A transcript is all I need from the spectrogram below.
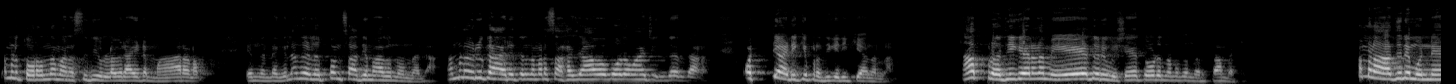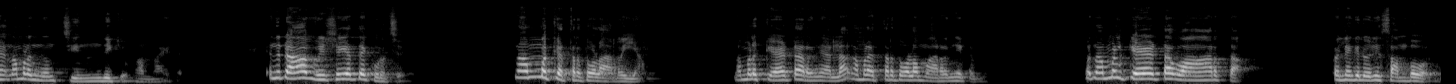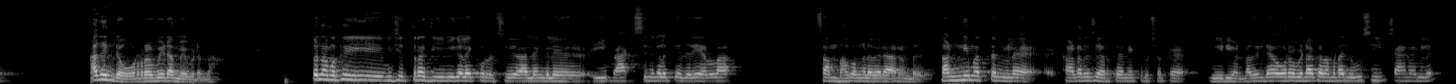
നമ്മൾ തുറന്ന മനസ്ഥിതി ഉള്ളവരായിട്ട് മാറണം എന്നുണ്ടെങ്കിൽ അത് എളുപ്പം സാധ്യമാകുന്ന ഒന്നല്ല. നമ്മൾ ഒരു കാര്യത്തിൽ നമ്മുടെ സഹജാവബോധമായ ചിന്ത എന്താണ്? ഒറ്റ അടിക്ക് പ്രതികരിക്കുക എന്നുള്ളതാണ്. ആ പ്രതികരണം ഏതൊരു വിഷയത്തോടും നമുക്ക് നിർത്താൻ പറ്റും. നമ്മൾ അതിനു മുന്നേ നമ്മളൊന്നും ചിന്തിക്കും നന്നായിട്ട്. എന്നിട്ട് ആ വിഷയത്തെക്കുറിച്ച് നമുക്ക് എത്രത്തോളം അറിയാം? നമ്മൾ കേട്ടറിഞ്ഞല്ല നമ്മൾ എത്രത്തോളം അറിഞ്ഞിട്ടുണ്ട്? ഇപ്പൊ നമ്മൾ കേട്ട വാർത്ത അല്ലെങ്കിൽ ഒരു സംഭവം. അതിന്റെ ഉറവിടം എവിടുന്ന? ഇപ്പം നമുക്ക് ഈ വിചിത്ര ജീവികളെക്കുറിച്ച് അല്ലെങ്കിൽ ഈ വാക്സിനുകൾക്കെതിരെയുള്ള സംഭവങ്ങൾ വരാറുണ്ട്. തണ്ണിമത്തനിലെ കളർ ചേർത്തതിനെ കുറിച്ചൊക്കെ വീഡിയോ ഉണ്ട്. അതിന്റെ ഉറവിടമൊക്കെ നമ്മുടെ ലൂസി ചാനലിൽ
